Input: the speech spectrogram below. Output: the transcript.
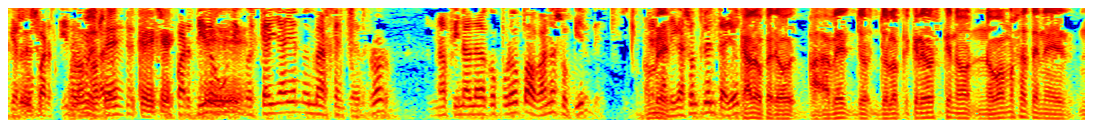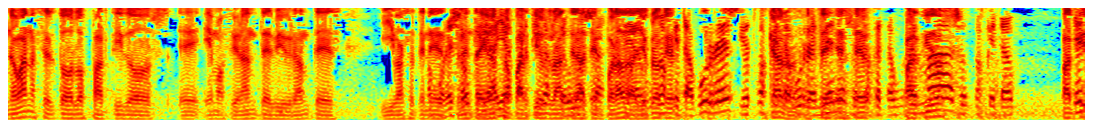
Que es un es- partido, no, no claro. sé, que, es que- un partido que- único, es que ahí ya no hay margen de error. En una final de la Copa Europa o ganas o pierdes. en Hombre, la Liga son 38. Claro, pero a ver, yo, yo lo que creo es que no, no vamos a tener, no van a ser todos los partidos eh, emocionantes, vibrantes y vas a tener Por eso, que 38 haya partidos que durante la temporada. que Yo creo que, que te aburres y otros que Claro, te aburren este- menos, este otros que te aburren partidos- más, otros que te partidos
